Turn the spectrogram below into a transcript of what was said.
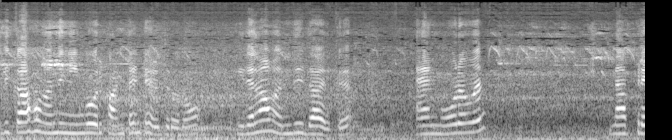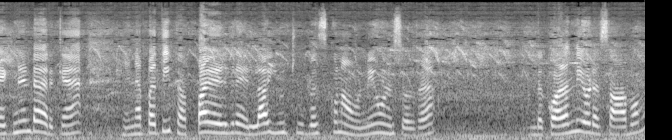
இதுக்காக வந்து நீங்கள் ஒரு கண்டென்ட் எழுதுறதும் இதெல்லாம் வந்து இதாக இருக்குது அண்ட் மோரோவர் நான் ப்ரெக்னெண்ட்டாக இருக்கேன். என்னை பற்றி தப்பாக எழுதுகிற எல்லா யூடியூபர்ஸ்க்கும் நான் ஒன்றே ஒன்று சொல்கிறேன் இந்த குழந்தையோட சாபம்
